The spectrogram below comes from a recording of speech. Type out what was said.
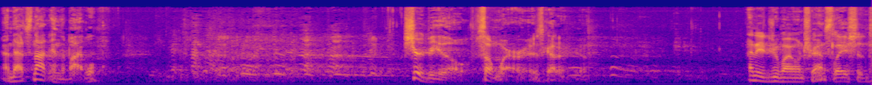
And that's not in the Bible. Should be, though, somewhere. It's got to. I need to do my own translation.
